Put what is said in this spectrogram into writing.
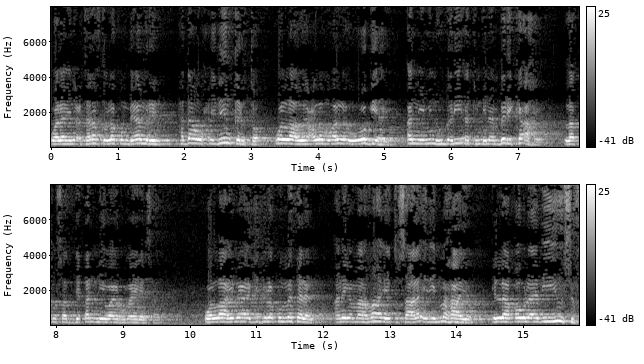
Wala in ictaraftu lakum biamrin haddaan wax idiin qirto wallaahu yaclamu alla uu ogyahay annii minhu barii'atun inaan beri ka ahay. Latusadiqannii waa y rumaynaysaan. Wallaahi maa ajidu lakum maalan aniga maahmaha iyo tusaale idinma haayo ilaa qowla abii yuusuf.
